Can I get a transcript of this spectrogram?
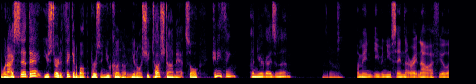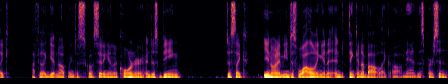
when I said that, you started thinking about the person you couldn't, mm-hmm. you know, she touched on that. So anything on your guys' end? Yeah. I mean, even you saying that right now, I feel like I feel like getting up and just go sitting in a corner and just being just like you know what I mean, just wallowing in it and thinking about like, oh man, this person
